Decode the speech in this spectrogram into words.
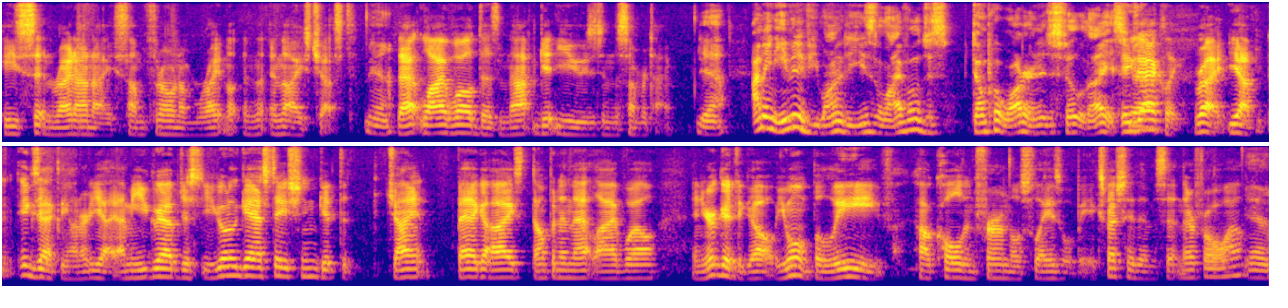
He's sitting right on ice. I'm throwing him right in the, in the, in the ice chest. Yeah. That live well does not get used in the summertime. Yeah. I mean, even if you wanted to use the live well, just don't put water in it. Just fill it with ice. Exactly. Right. Yeah. Exactly, Hunter. Yeah. I mean, you grab just you go to the gas station, get the giant bag of ice, dump it in that live well, and you're good to go. You won't believe how cold and firm those flays will be, especially them sitting there for a while. Yeah.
